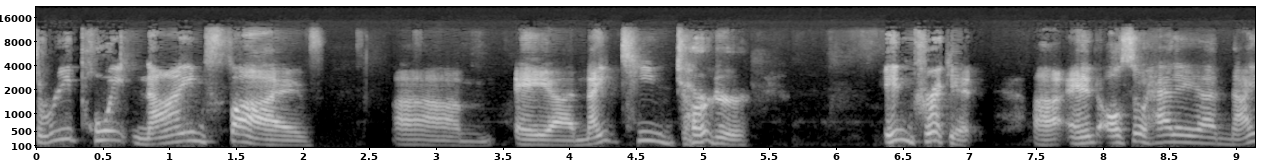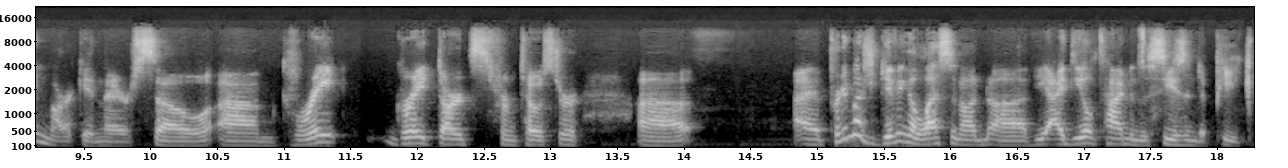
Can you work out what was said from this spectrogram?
3.95, um, a uh, 19 darter in cricket, uh, and also had a, a, uh, nine mark in there. So um, great, great darts from Toaster. Uh, pretty much giving a lesson on the ideal time in the season to peak.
